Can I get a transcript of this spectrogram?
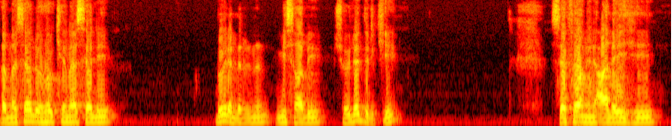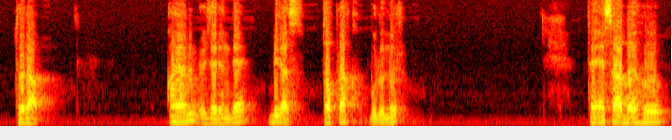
Ve meseluhu kemeseli Böylelerinin misali şöyledir ki sefanin aleyhi turab kayanın üzerinde biraz toprak bulunur fe esabehu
